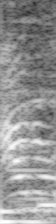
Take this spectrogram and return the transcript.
I don't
